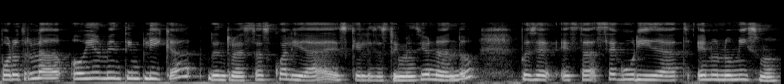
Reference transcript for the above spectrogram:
Por otro lado, obviamente implica, dentro de estas cualidades que les estoy mencionando, pues eh, esta seguridad en uno mismo,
